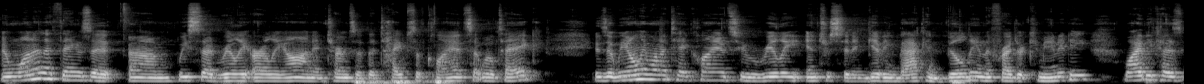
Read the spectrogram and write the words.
And one of the things that um, we said really early on in terms of the types of clients that we'll take is that we only want to take clients who are really interested in giving back and building the Frederick community. Why? Because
